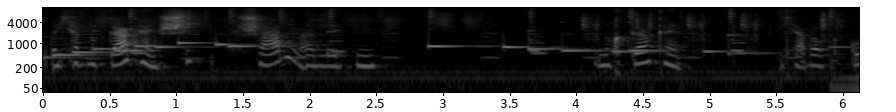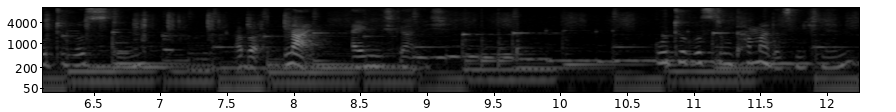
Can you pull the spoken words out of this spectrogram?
Aber ich habe noch gar keinen Schaden erlitten noch gar kein. Ich habe auch gute Rüstung. Aber nein, eigentlich gar nicht. Gute Rüstung kann man das nicht nennen.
